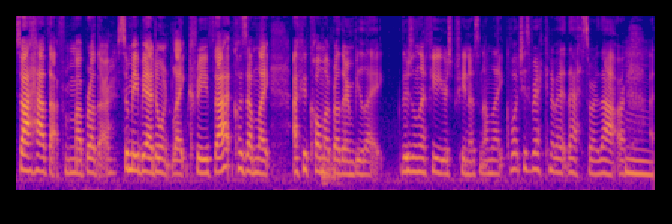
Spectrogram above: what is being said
So I have that from my brother. So maybe I don't like crave that because I'm like, I could call my mm. brother and be like. There's only a few years between us, and I'm like, "What do you reckon about this or that?" Or, mm.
